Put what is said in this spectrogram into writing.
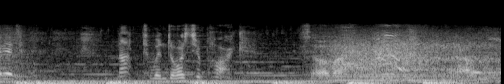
Decided not to endorse your park. So am I. Ah!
